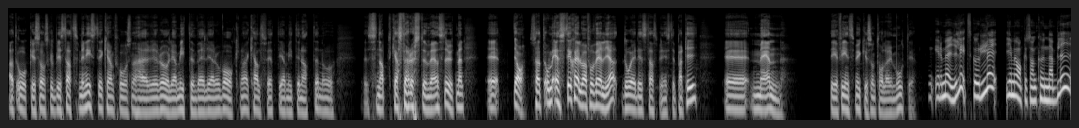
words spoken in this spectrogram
att Åkesson skulle bli statsminister kan få såna här rörliga mittenväljare att vakna kallsvettiga mitt i natten och eh, snabbt kasta rösten vänsterut. Men eh, ja, så att om SD själva får välja, då är det ett statsministerparti. Eh, men det finns mycket som talar emot det. Är det möjligt? Skulle Jimmy Åkesson kunna bli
